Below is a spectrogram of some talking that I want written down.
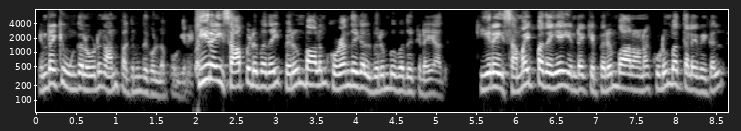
இன்றைக்கு உங்களோடு நான் பகிர்ந்து கொள்ளப் போகிறேன். கீரை சாப்பிடுவதை பெரும்பாலும் குழந்தைகள் விரும்புவது கிடையாது. கீரை சமைப்பதையே இன்றைக்கு பெரும்பாலான குடும்பத் தலைவிகள்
